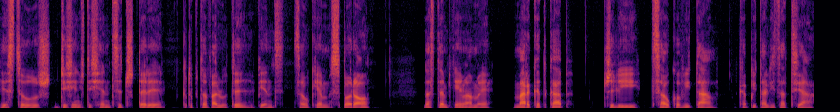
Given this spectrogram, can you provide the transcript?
jest to już 10 004 kryptowaluty, więc całkiem sporo. Następnie mamy market cap, czyli całkowita kapitalizacja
